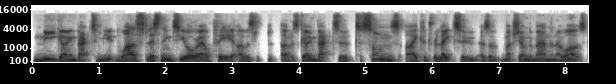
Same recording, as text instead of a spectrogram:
me going back to mute whilst listening to your LP. I was I was going back to to songs I could relate to as a much younger man than I was,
